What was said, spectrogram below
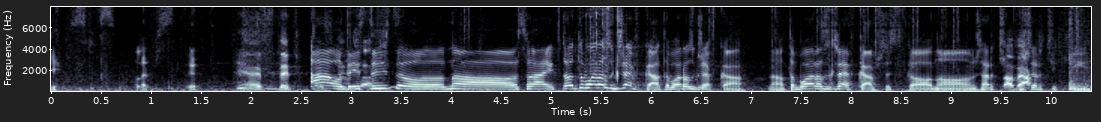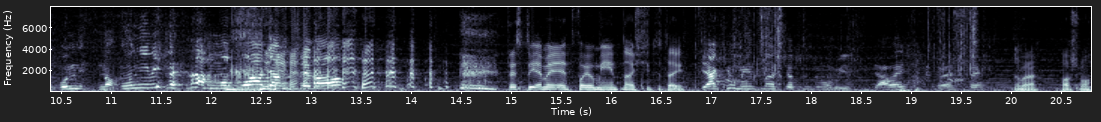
Jezus, ale wstyd. Nie, wstyd. A, ty jesteś tu, no, słuchaj. To, to była rozgrzewka, to była rozgrzewka. No, to była rozgrzewka wszystko, no, żarciki, Dobra. żarciki. Un... No, unlimited ammo, błagam cię, no. Testujemy twoje umiejętności tutaj. Jakie umiejętności, o czym ty mówisz? Widziałeś? Wreszcie? Dobra, poszło.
